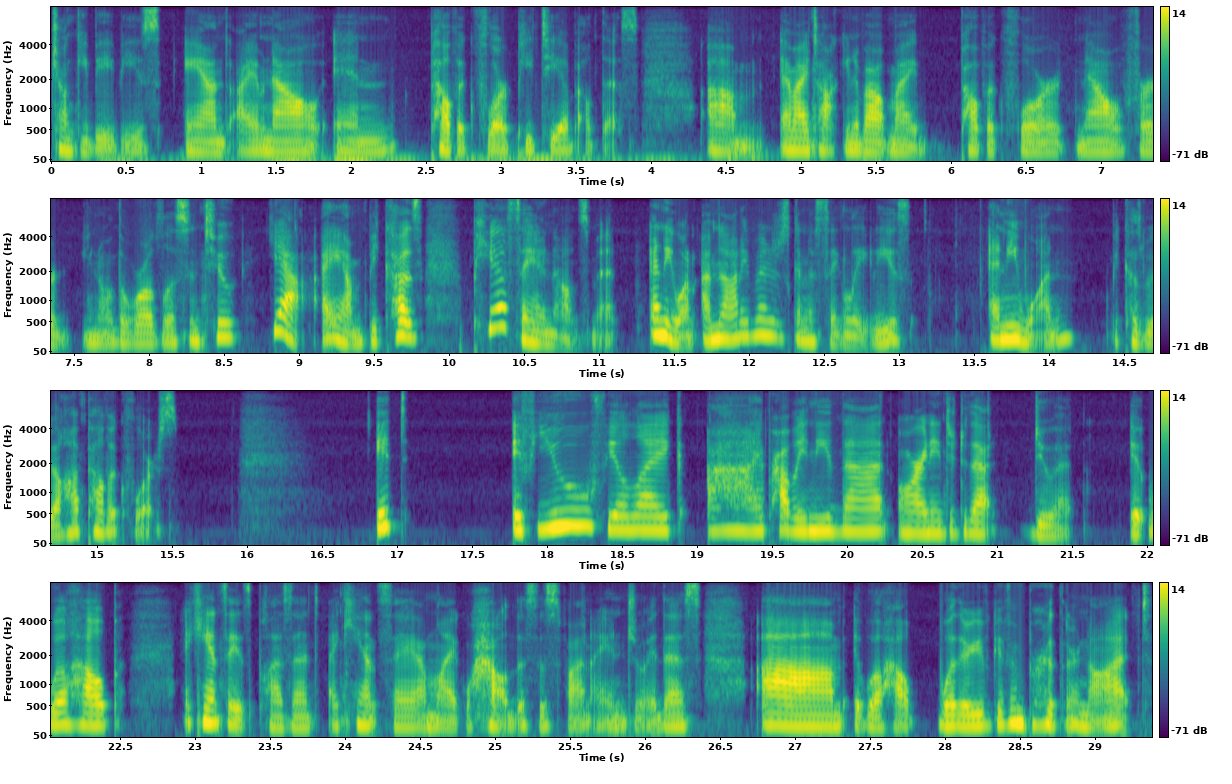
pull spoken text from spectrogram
chunky babies, and I am now in pelvic floor PT about this. Um, am I talking about my pelvic floor now for you know the world to listen to? Yeah, I am because PSA announcement. Anyone, I'm not even just going to say ladies, anyone, because we all have pelvic floors. It, if you feel like ah, I probably need that or I need to do that, do it. It will help. I can't say it's pleasant. I can't say I'm like, wow, this is fun. I enjoy this. Um, it will help whether you've given birth or not.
